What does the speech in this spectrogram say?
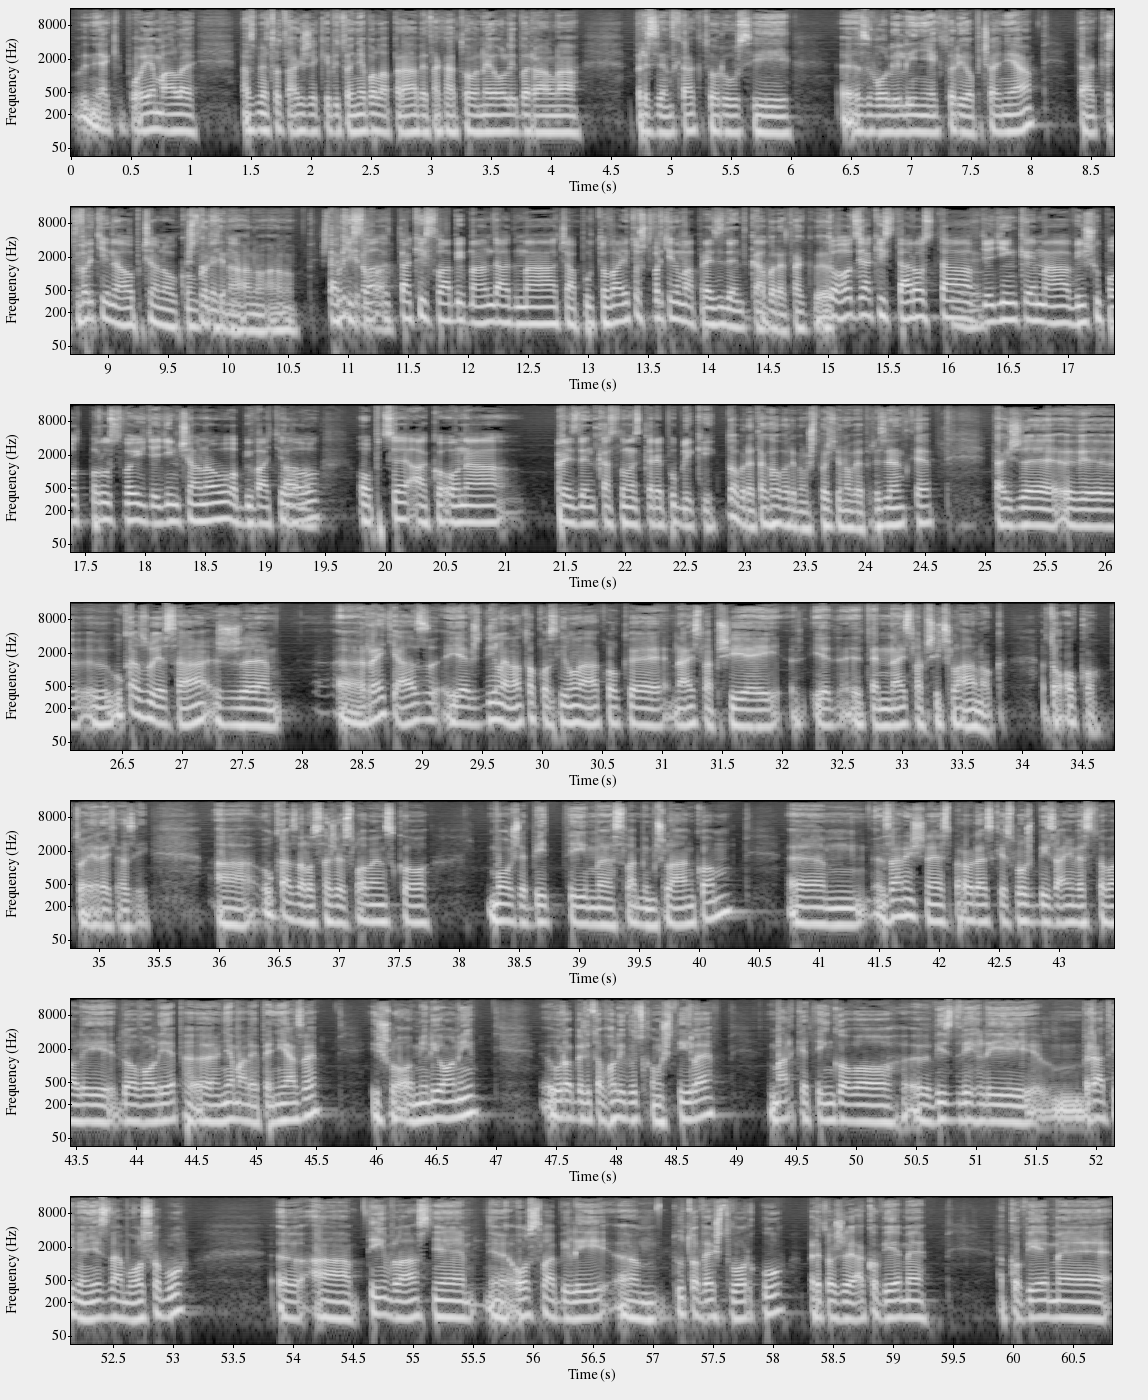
nejaký pojem, ale nazvime to tak, že keby to nebola práve takáto neoliberálna prezidentka, ktorú si zvolili niektorí občania, tak... Štvrtina občanov konkrétne. Štvrtina, áno, áno. Taký, sla, taký slabý mandát má Čaputová. Je to štvrtinová prezidentka. Dobre, tak... To hociaký starosta v dedinke má vyššiu podporu svojich dedinčanov, obyvateľov áno. obce, ako ona prezidentka Slovenskej republiky. Dobre, tak hovorím o štvrtinovej prezidentke. Takže e, ukazuje sa, že e, reťaz je vždy len natoľko silná, ako je najslabší jej, je ten najslabší článok. To oko v tej reťazi. A ukázalo sa, že Slovensko môže byť tým slabým článkom. Um, zahraničné spravodajské služby zainvestovali do volieb e, nemalé peniaze, išlo o milióny, urobili to v hollywoodskom štýle, marketingovo e, vyzdvihli relatívne neznámu osobu e, a tým vlastne oslabili um, túto V4, pretože ako vieme, ako vieme,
